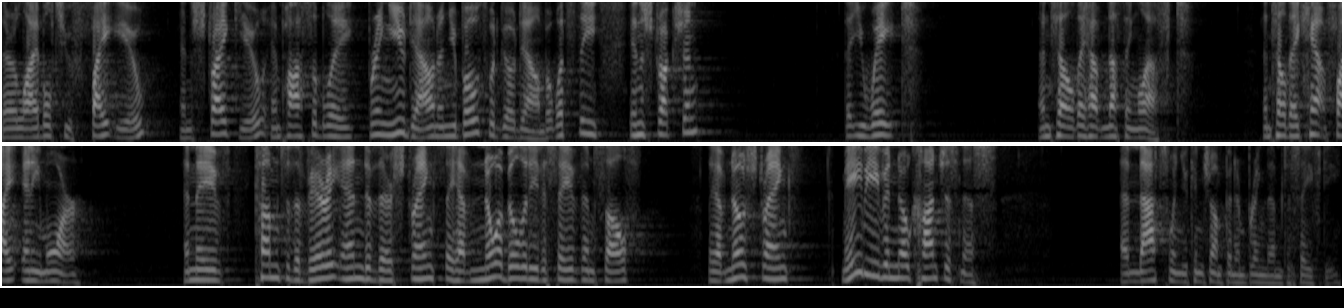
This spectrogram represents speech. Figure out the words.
they're liable to fight you and strike you and possibly bring you down, and you both would go down. But what's the instruction? That you wait until they have nothing left, until they can't fight anymore. And they've come to the very end of their strength. They have no ability to save themselves. They have no strength, maybe even no consciousness. And that's when you can jump in and bring them to safety.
